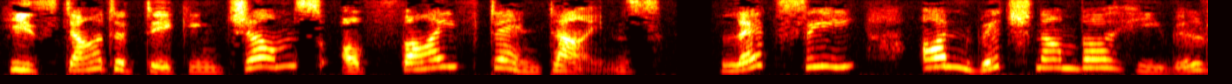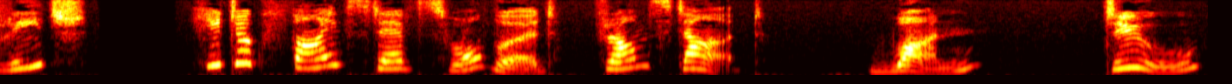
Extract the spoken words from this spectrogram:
He started taking jumps of 5 10 times. Let's see on which number he will reach. He took 5 steps forward from start. 1, 2,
